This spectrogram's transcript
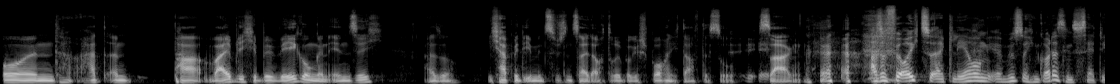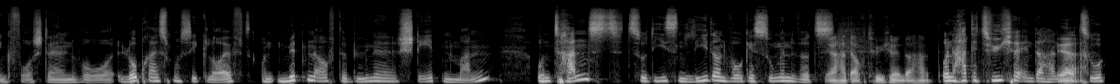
und hat ein paar weibliche Bewegungen in sich. Also ich habe mit ihm inzwischen Zeit auch darüber gesprochen, ich darf das so sagen. Also für euch zur Erklärung, ihr müsst euch ein Gottesdienst-Setting vorstellen, wo Lobpreismusik läuft und mitten auf der Bühne steht ein Mann und tanzt zu diesen Liedern, wo gesungen wird. Er hat auch Tücher in der Hand. Und hatte Tücher in der Hand Ja. dazu.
